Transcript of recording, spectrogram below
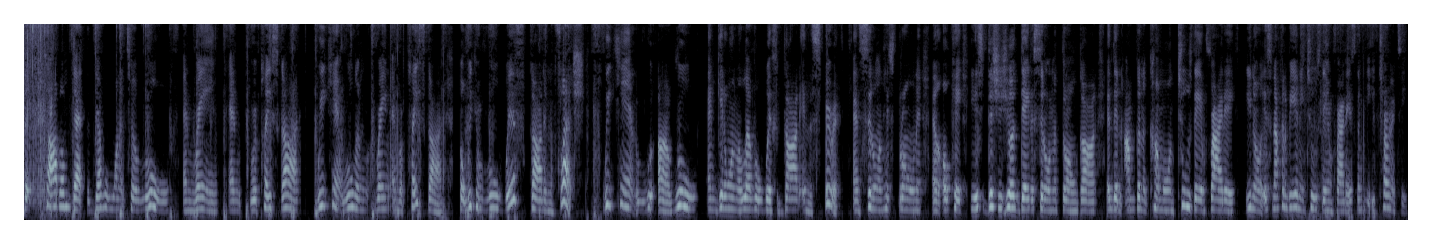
the problem that the devil wanted to rule and reign and replace God, we can't rule and reign and replace God, but we can rule with God in the flesh. We can't uh, rule and get on the level with God in the spirit and sit on his throne and, and okay this, this is your day to sit on the throne god. And then i'm gonna come on tuesday and friday. You know it's not gonna be any tuesday and friday. It's gonna be eternity.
